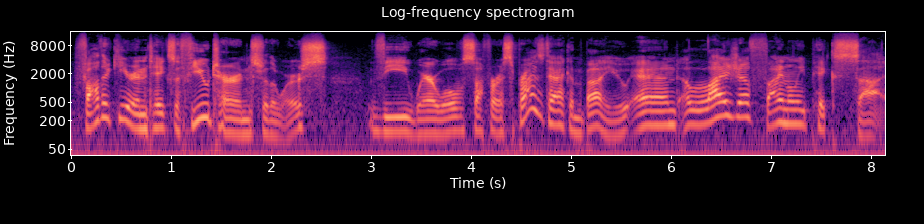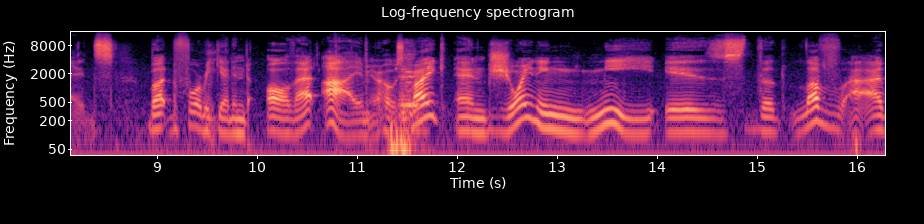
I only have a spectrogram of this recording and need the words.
Father Kieran takes a few turns for the worse, the werewolves suffer a surprise attack in the bayou, and Elijah finally picks sides. But before we get into all that, I am your host, Mike, and joining me is the love. I, I,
